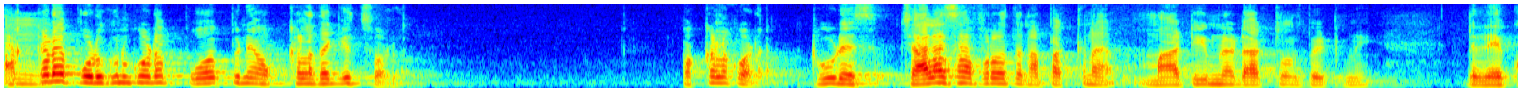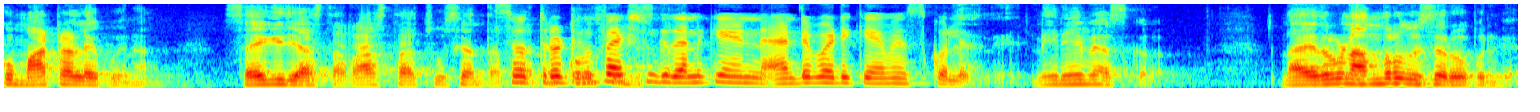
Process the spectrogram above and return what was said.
అక్కడే పడుకుని కూడా ఓపిని ఒక్కళ్ళ తగ్గించోళ్ళు ఒక్కళ్ళు కూడా. టూ డేస్ చాలా సఫర్ అవుతాయి నా పక్కన మా టీంలో డాక్టర్ని పెట్టుకుని. నేను ఎక్కువ మాట్లాడలేకపోయినా. సైగి చేస్తా రాస్తా చూసేంత యాంటీబయాటిక్ ఏం వేసుకోలేదు? నేనేం వేసుకోవాలి నా ఎదురుకుండా అందరూ చూసారు ఓపెన్గా.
